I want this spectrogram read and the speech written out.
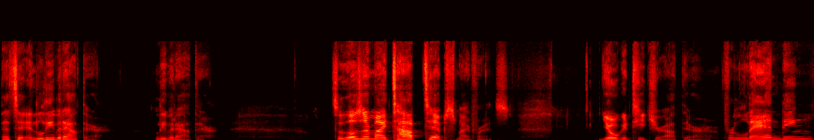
That's it. And leave it out there. Leave it out there. So those are my top tips, my friends. Yoga teacher out there for landing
